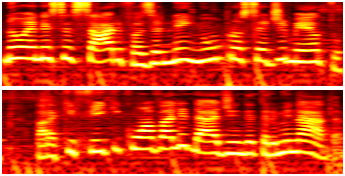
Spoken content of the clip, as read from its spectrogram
não é necessário fazer nenhum procedimento para que fique com a validade indeterminada.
